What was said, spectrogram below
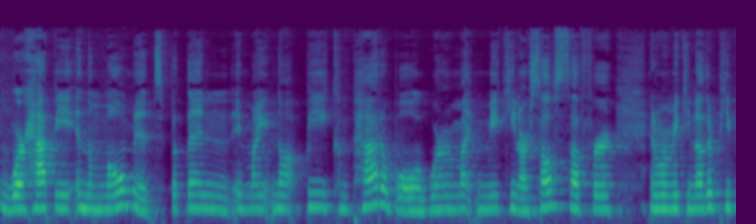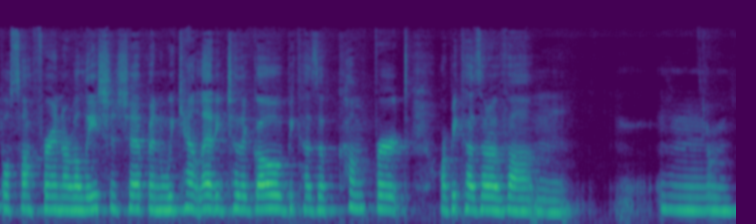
we're happy in the moment, but then it might not be compatible. We're might making ourselves suffer and we're making other people suffer in a relationship, and we can't let each other go because of comfort or because of um, mm,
